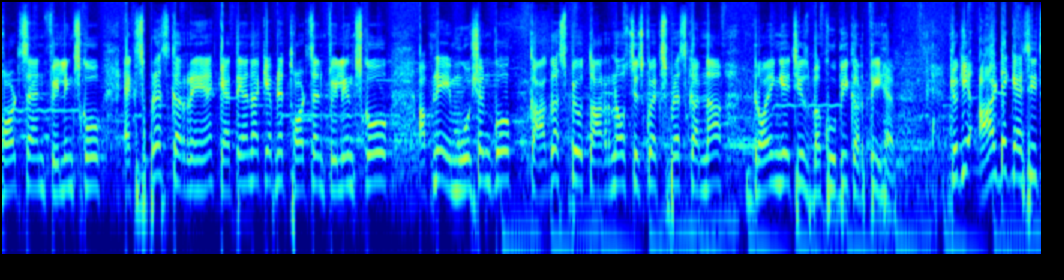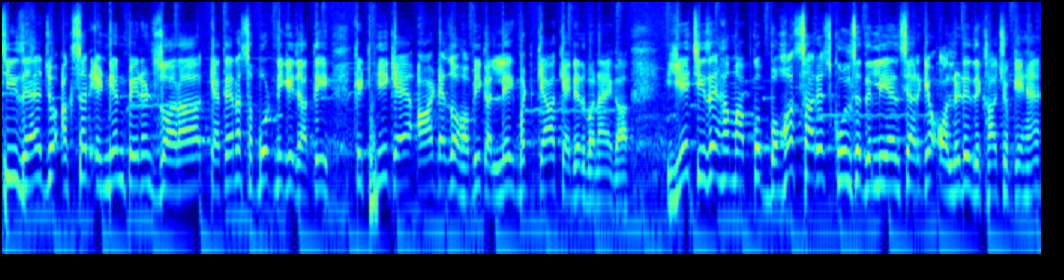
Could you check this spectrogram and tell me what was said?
थॉट्स एंड फीलिंग्स को एक्सप्रेस कर रहे हैं। कहते हैं ना कि अपने थॉट्स एंड फीलिंग्स को अपने इमोशन को कागज़ पर उतारना उस चीज़ को एक्सप्रेस करना ड्राइंग ये चीज़ बखूबी करती है। क्योंकि आर्ट एक ऐसी चीज़ है जो अक्सर इंडियन पेरेंट्स द्वारा कहते हैं ना सपोर्ट नहीं की जाती कि ठीक है आर्ट एज अ हॉबी कर ले बट क्या कैरियर बनाएगा? ये चीज़ें हम आपको बहुत सारे स्कूल से दिल्ली एनसीआर के ऑलरेडी दिखा चुके हैं।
